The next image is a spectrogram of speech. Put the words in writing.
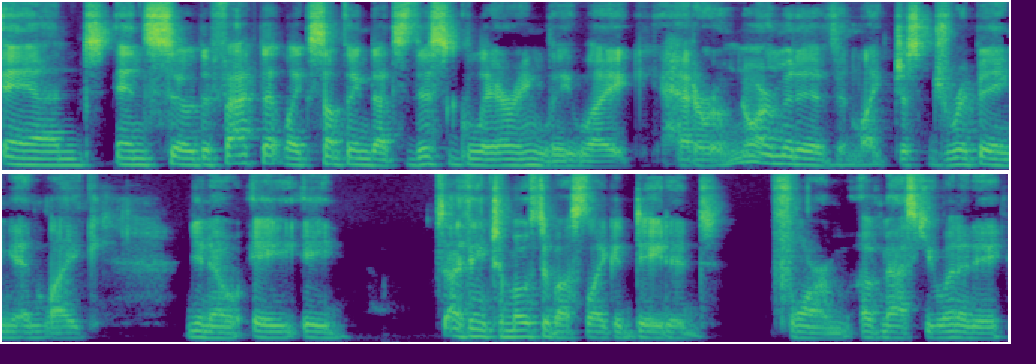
and and so the fact that like something that's this glaringly like heteronormative and like just dripping and like you know a a I think to most of us like a dated form of masculinity,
